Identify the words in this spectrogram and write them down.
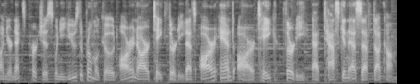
on your next purchase when you use the promo code R&R Take 30. That's R and R Take 30 at taskinsf.com.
